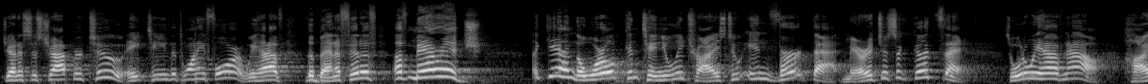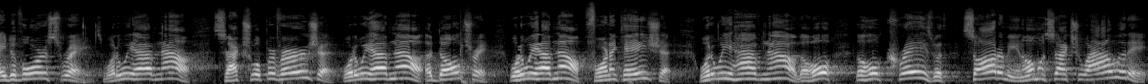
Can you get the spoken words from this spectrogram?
Genesis chapter 2, 18 to 24, we have the benefit of, of marriage. Again, the world continually tries to invert that. Marriage is a good thing. So, what do we have now? High divorce rates. What do we have now? Sexual perversion. What do we have now? Adultery. What do we have now? Fornication. What do we have now? The whole, the whole craze with sodomy and homosexuality.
